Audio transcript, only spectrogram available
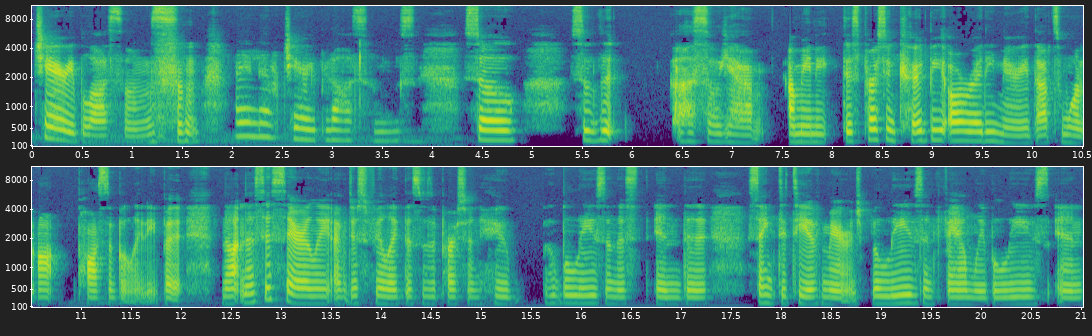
cherry blossoms. I love cherry blossoms. So so the uh, so yeah, I mean, this person could be already married. That's one possibility, but not necessarily. I just feel like this is a person who who believes in this in the sanctity of marriage, believes in family, believes in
